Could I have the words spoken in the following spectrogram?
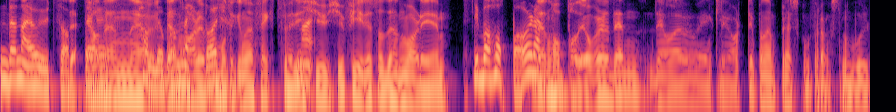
Den er jo utsatt. Ja, den, den, den har det på en måte ikke noen effekt før i Nei. 2024, så den var de De bare hoppa over da. Den hoppa de over. Den, det var jo egentlig artig på den pressekonferansen hvor,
